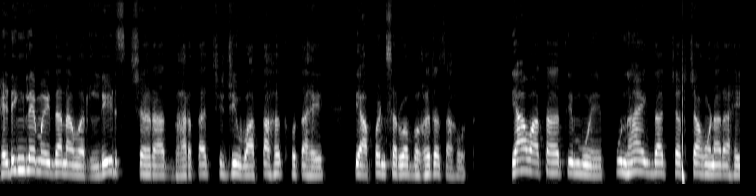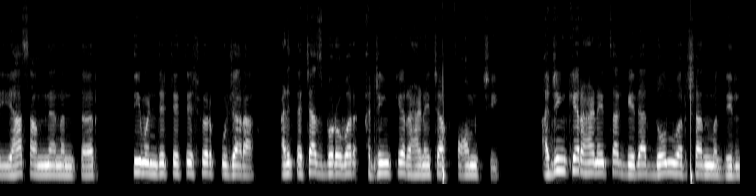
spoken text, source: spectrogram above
हेडिंगले मैदानावर लीड्स शहरात भारताची जी वाताहत होत आहे ती आपण सर्व बघतच आहोत. या वाताहतीमुळे पुन्हा एकदा चर्चा होणार आहे. या सामन्यानंतर ती म्हणजे चेतेश्वर पुजारा आणि त्याच्याचबरोबर अजिंक्य रहाणेच्या फॉर्मची अजिंक्य रहाणेचा गेल्या दोन वर्षांमधील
